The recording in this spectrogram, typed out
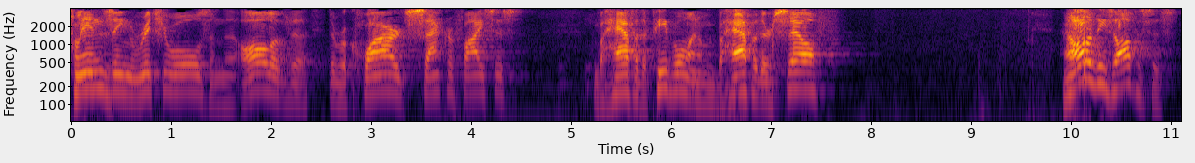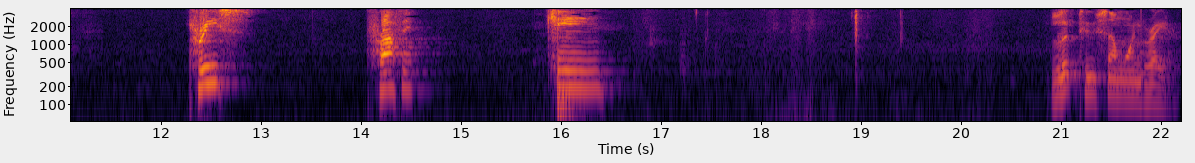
cleansing rituals and the, all of the, the required sacrifices on behalf of the people and on behalf of their self. And all of these offices, priest, prophet, king, look to someone greater.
